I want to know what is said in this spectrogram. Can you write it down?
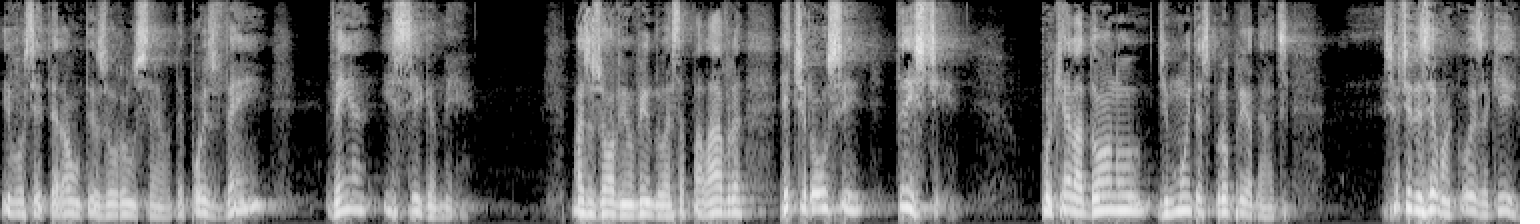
e você terá um tesouro no céu. Depois vem, venha e siga-me. Mas o jovem, ouvindo essa palavra, retirou-se triste, porque era dono de muitas propriedades. Deixa eu te dizer uma coisa aqui.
